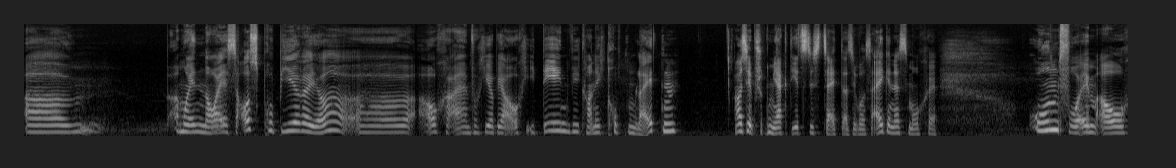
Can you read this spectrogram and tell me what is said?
einmal ein Neues ausprobiere, ja, äh, auch einfach, ich habe ja auch Ideen, wie kann ich Gruppen leiten. Also ich habe schon gemerkt, jetzt ist Zeit, dass ich was Eigenes mache. Und vor allem auch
